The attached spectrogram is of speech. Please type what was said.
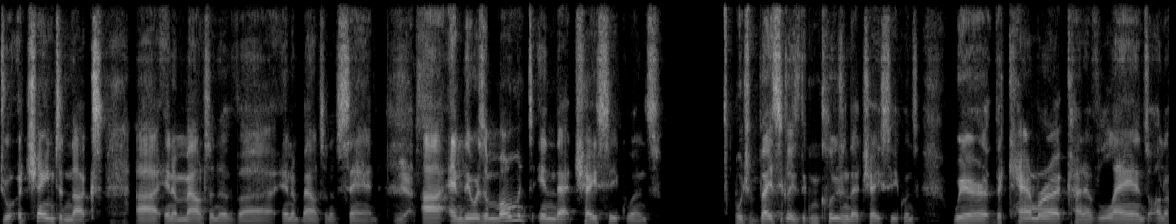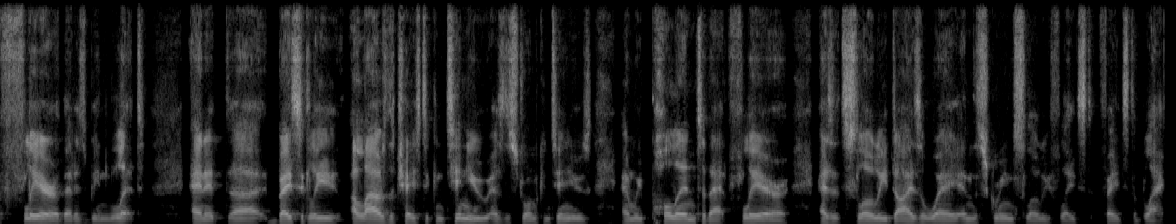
do- chained to Nux uh, in a mountain of uh, in a mountain of sand. Yes. Uh, and there was a moment in that chase sequence, which basically is the conclusion of that chase sequence, where the camera kind of lands on a flare that has been lit. And it uh, basically allows the chase to continue as the storm continues. And we pull into that flare as it slowly dies away and the screen slowly fades, fades to black.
